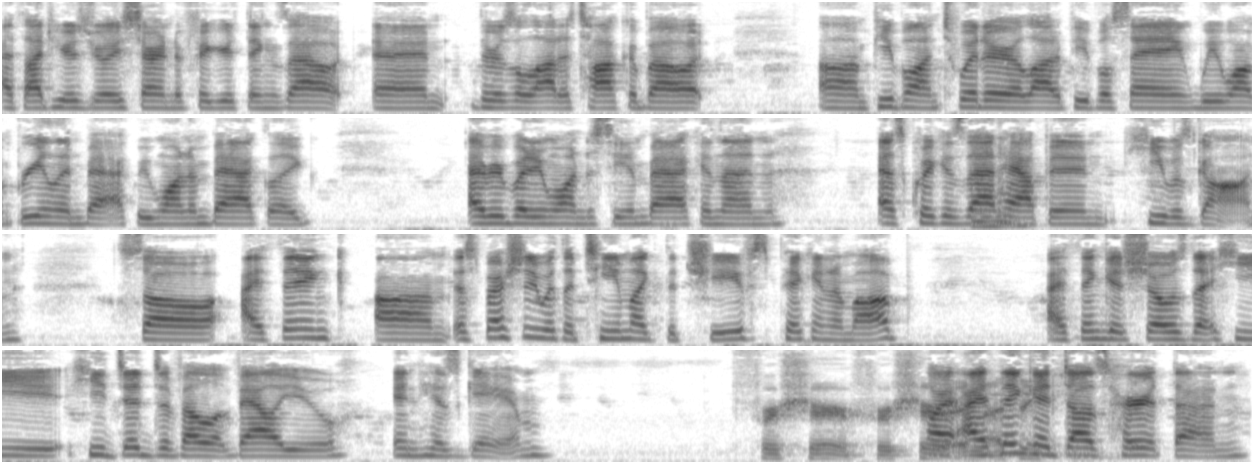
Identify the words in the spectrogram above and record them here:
I thought he was really starting to figure things out. And there's a lot of talk about um, people on Twitter, a lot of people saying we want Breeland back, we want him back. Like everybody wanted to see him back, and then as quick as that mm-hmm. happened, he was gone. So I think, um, especially with a team like the Chiefs picking him up, I think it shows that he he did develop value in his game. For sure, for sure. I, I, think, I think, it does hurt then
